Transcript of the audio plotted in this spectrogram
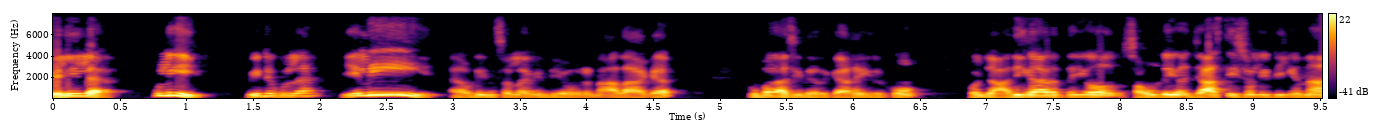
வெளியில் புலி வீட்டுக்குள்ள எலி அப்படின்னு சொல்ல வேண்டிய ஒரு நாளாக கும்பராசினருக்காக இருக்கும். கொஞ்சம் அதிகாரத்தையோ சவுண்டையோ ஜாஸ்தி சொல்லிட்டீங்கன்னா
